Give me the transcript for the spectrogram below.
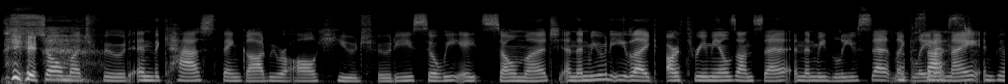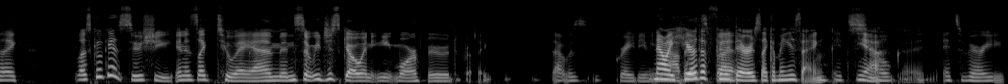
so much food. And the cast, thank God, we were all huge foodies. So we ate so much. And then we would eat like our three meals on set. And then we'd leave set like late at night and be like, let's go get sushi. And it's like 2 a.m. And so we just go and eat more food. We're like, that was great eating. now I hear the food there is like amazing. It's Yeah. so good. It's very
